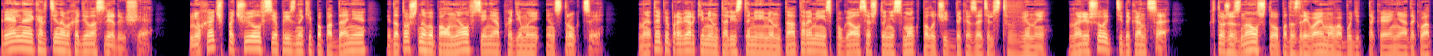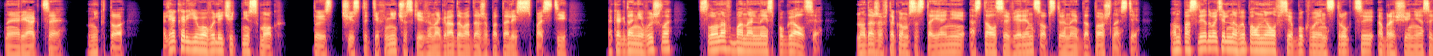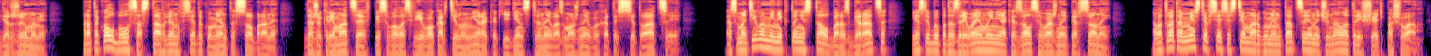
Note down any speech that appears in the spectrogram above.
Реальная картина выходила следующая. Нюхач почуял все признаки попадания и дотошно выполнял все необходимые инструкции. На этапе проверки менталистами и ментаторами испугался, что не смог получить доказательств вины, но решил идти до конца. Кто же знал, что у подозреваемого будет такая неадекватная реакция? Никто. Лекарь его вылечить не смог. То есть чисто технически Виноградова даже пытались спасти. А когда не вышло, Слонов банально испугался, но даже в таком состоянии остался верен собственной дотошности. Он последовательно выполнял все буквы инструкции обращения содержимыми. Протокол был составлен, все документы собраны. Даже кремация вписывалась в его картину мира как единственный возможный выход из ситуации. А с мотивами никто не стал бы разбираться, если бы подозреваемый не оказался важной персоной. вот в этом месте вся система аргументации начинала трещать по швам.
